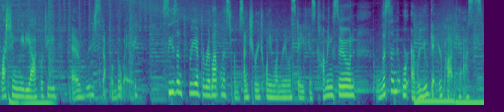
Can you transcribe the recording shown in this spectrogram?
crushing mediocrity every step of the way. Season three of The Relentless from Century 21 Real Estate is coming soon. Listen wherever you get your podcasts.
